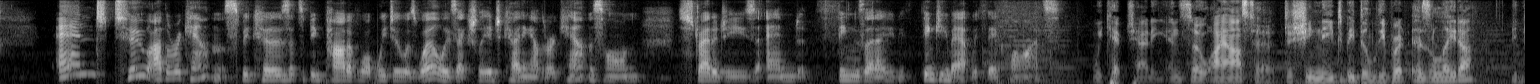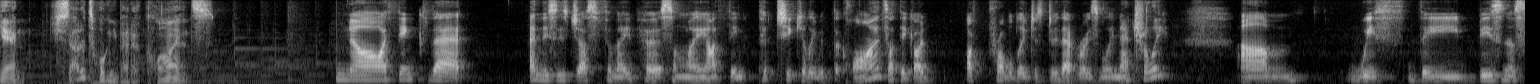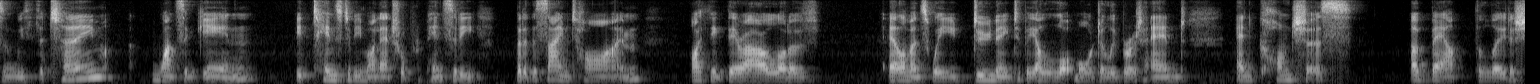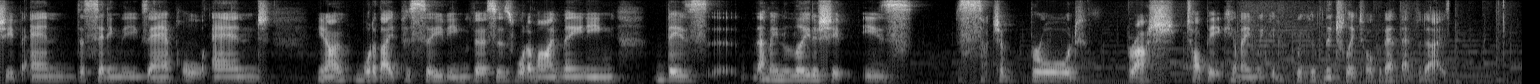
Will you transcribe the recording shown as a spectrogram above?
and to other accountants because that's a big part of what we do as well is actually educating other accountants on strategies and things that they are thinking about with their clients. We kept chatting, and so I asked her, does she need to be deliberate as a leader? Again, she started talking about her clients. No, I think that, and this is just for me personally, I think particularly with the clients, I think I'd, I'd probably just do that reasonably naturally. Um, with the business and with the team, once again, it tends to be my natural propensity. But at the same time, I think there are a lot of elements where you do need to be a lot more deliberate and and conscious about the leadership and the setting the example and you know what are they perceiving versus what am I meaning there's I mean leadership is such a broad brush topic. I mean, we could we could literally talk about that for days.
